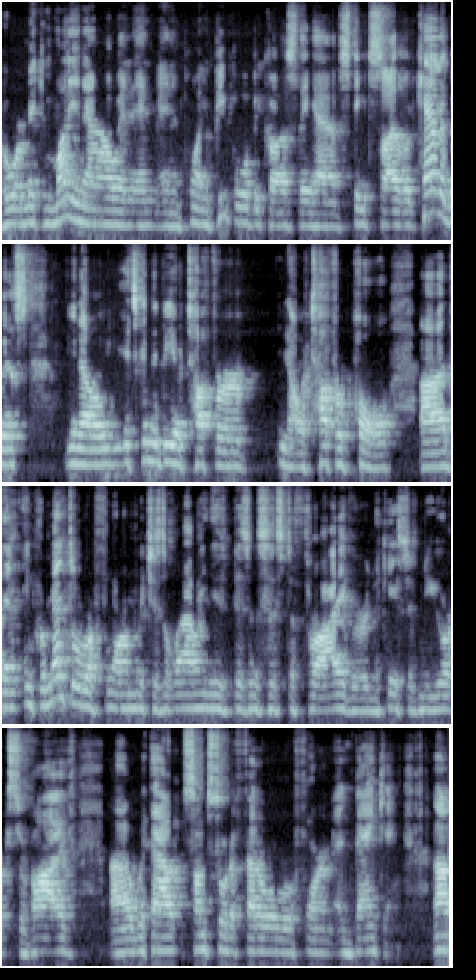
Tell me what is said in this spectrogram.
who are making money now and, and, and employing people because they have state siloed cannabis, you know, it's going to be a tougher you know, a tougher pull uh, than incremental reform, which is allowing these businesses to thrive, or in the case of New York, survive uh, without some sort of federal reform and banking. Um,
